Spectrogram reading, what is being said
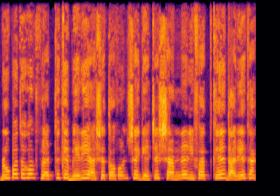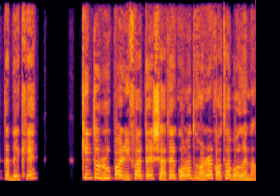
রূপা তখন ফ্ল্যাট থেকে বেরিয়ে আসে, তখন সে গেটের সামনে রিফাতকে দাঁড়িয়ে থাকতে দেখে, কিন্তু রূপা রিফাতের সাথে কোনো ধরনের কথা বলে না।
